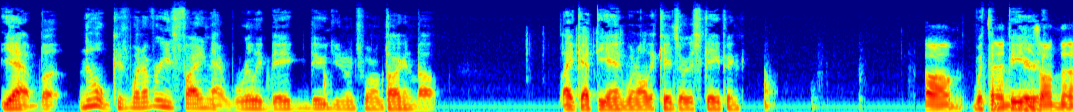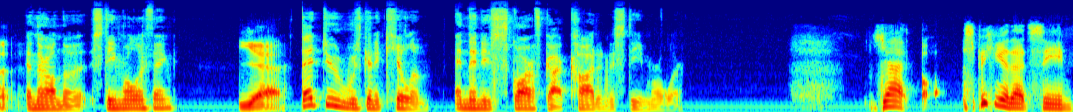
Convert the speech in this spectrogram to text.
Yeah, but no, because whenever he's fighting that really big dude, you know what I'm talking about? Like at the end when all the kids are escaping Um, with the and beard he's on the and they're on the steamroller thing. yeah. That dude was gonna kill him, and then his scarf got caught in a steamroller. Yeah, uh, speaking of that scene,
